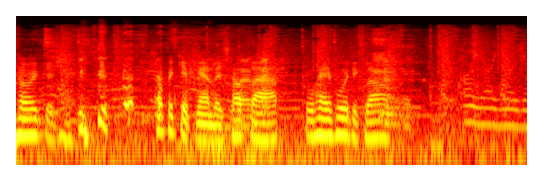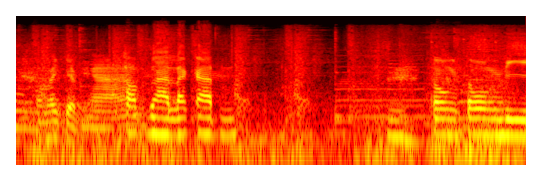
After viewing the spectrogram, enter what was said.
ชอบไปเก็บชอบไปเก็บงานเลยชอบรัดกูให้พูดอีกรอบชอบไปเก็บงาน ทำงานละกัน ตรงตรงๆดี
